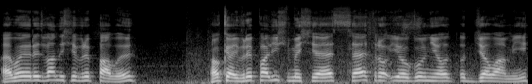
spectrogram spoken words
Ale moje rydwany się wrypały. Okej, wrypaliśmy się z Setro i ogólnie od, oddziałami.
